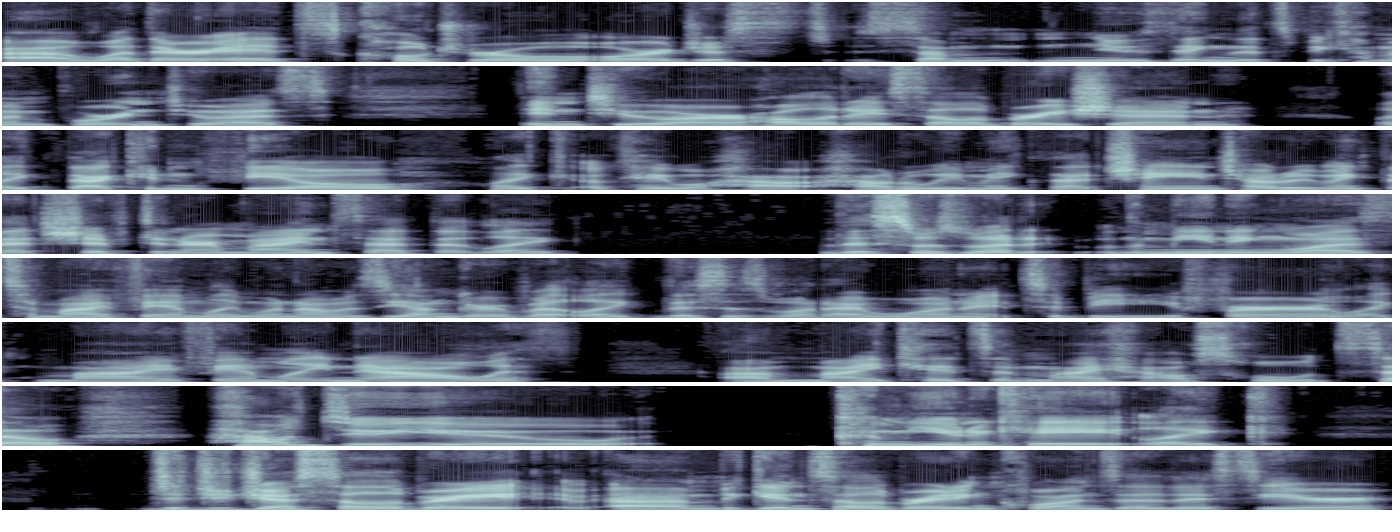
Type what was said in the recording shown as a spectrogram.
uh, whether it's cultural or just some new thing that's become important to us into our holiday celebration like that can feel like okay well how how do we make that change? How do we make that shift in our mindset that like this was what the meaning was to my family when i was younger but like this is what i want it to be for like my family now with um, my kids and my household. So how do you communicate like did you just celebrate um, begin celebrating kwanzaa this year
